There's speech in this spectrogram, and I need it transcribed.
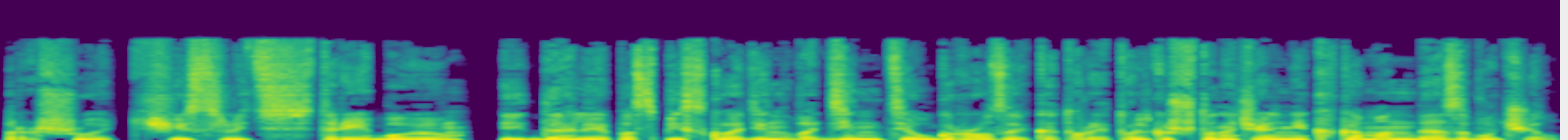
Прошу отчислить, требую. И далее по списку один в один те угрозы, которые только что начальник команды озвучил.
